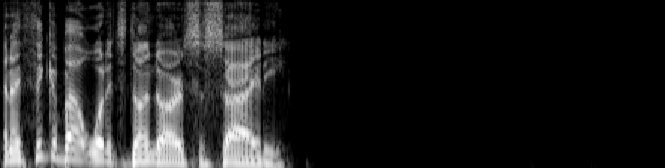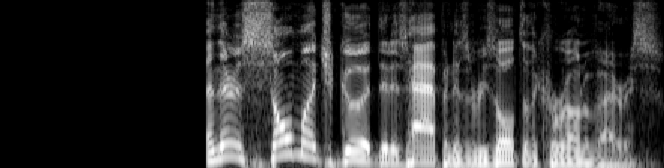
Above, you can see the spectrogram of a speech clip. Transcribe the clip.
and I think about what it's done to our society. And there is so much good that has happened as a result of the coronavirus.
